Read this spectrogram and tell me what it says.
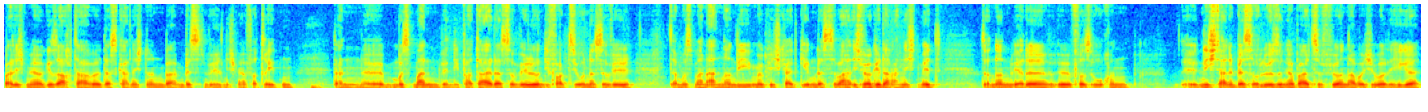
weil ich mir gesagt habe, das kann ich nun beim besten Willen nicht mehr vertreten. Hm. Dann äh, muss man, wenn die Partei das so will und die Fraktion das so will, dann muss man anderen die Möglichkeit geben, das zu machen. Ich wirke daran nicht mit, sondern werde äh, versuchen, äh, nicht eine bessere Lösung herbeizuführen, aber ich überlege,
